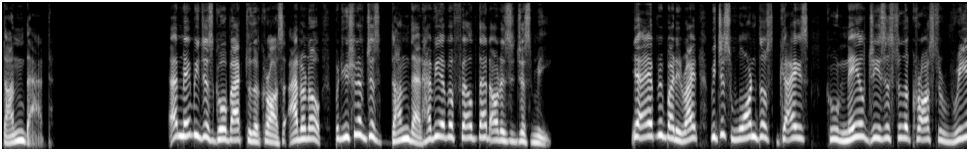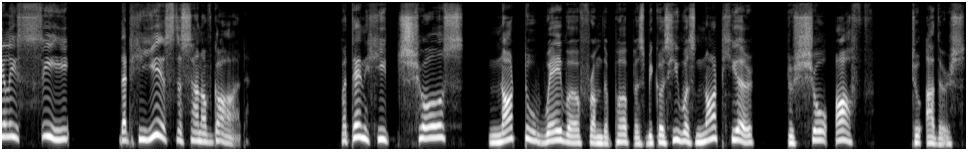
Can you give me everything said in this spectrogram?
done that. And maybe just go back to the cross. I don't know. But you should have just done that. Have you ever felt that, or is it just me? Yeah, everybody, right? We just want those guys who nailed Jesus to the cross to really see that he is the Son of God. But then he chose not to waver from the purpose because he was not here to show off to others,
